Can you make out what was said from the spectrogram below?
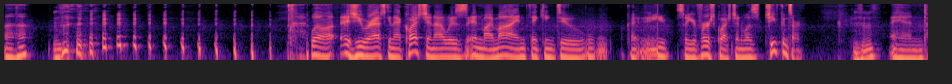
uh huh. well, as you were asking that question, I was in my mind thinking to. Okay, you, so your first question was chief concern, Mm-hmm. and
